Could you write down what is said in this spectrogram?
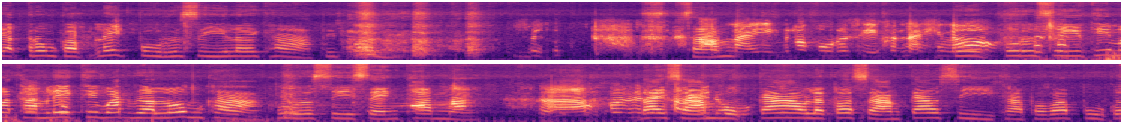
จะตรงกับเลขปู่ฤาษีเลยค่ะพี่เปิ้ลสาคมนไหนอีกเนาะปูฤาษีคนไหนปู่เนาะปู่ฤาษีที่มาทำเลขที่วัดเรือล่มค่ะปู่ฤาษีแสงธรรมอะ อ๋อได้เข้สามปหกเก้าแล้วก็สามเก้าสี่ค่ะ เพราะว่าปู่ก็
